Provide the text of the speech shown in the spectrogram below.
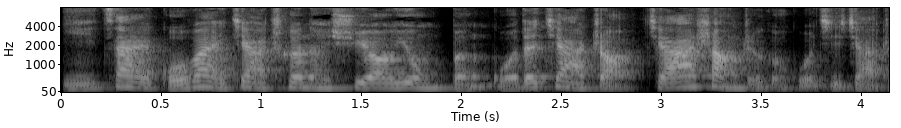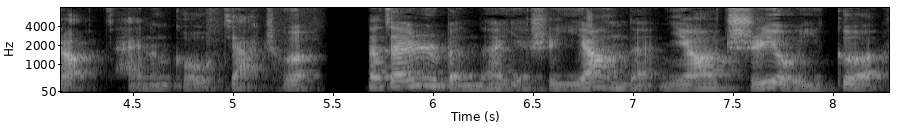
你在国外驾车呢，需要用本国的驾照加上这个国际驾照才能够驾车。在日本呢，也是一样的，你要持有一个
